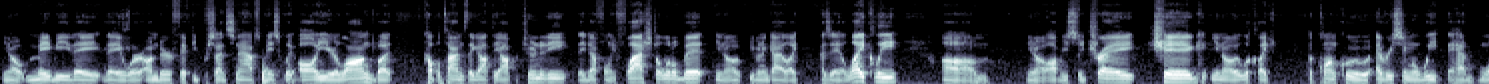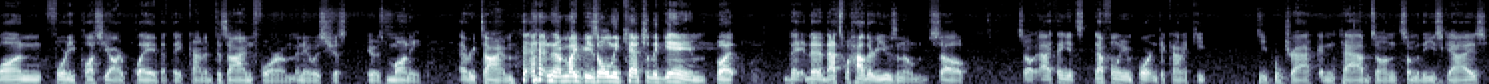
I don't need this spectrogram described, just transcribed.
you know maybe they they were under 50% snaps basically all year long, but a couple times they got the opportunity, they definitely flashed a little bit. You know, even a guy like Isaiah Likely, um, you know, obviously Trey Chig. You know, it looked like Okonkwo every single week they had one 40 plus yard play that they kind of designed for him, and it was just it was money every time, and that might be his only catch of the game, but they, they, that's how they're using him. So, so I think it's definitely important to kind of keep keep track and tabs on some of these guys.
